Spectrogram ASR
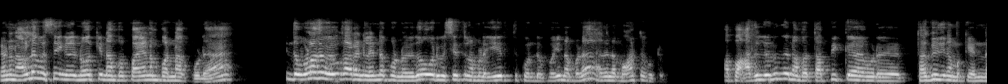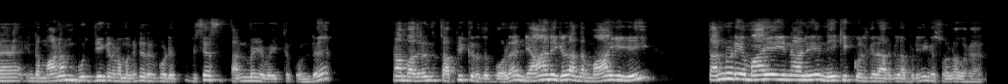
ஏன்னா நல்ல விஷயங்களை நோக்கி நம்ம பயணம் பண்ணா கூட இந்த உலக விவகாரங்கள் என்ன பண்ணும்? ஏதோ ஒரு விஷயத்துல நம்மளை ஈர்த்து கொண்டு போய் நம்மள அதுல மாட்ட விட்டு அப்ப அதுல இருந்து நம்ம தப்பிக்க ஒரு தகுதி நமக்கு என்ன? இந்த மனம் புத்திங்கிற நம்ம கிட்ட இருக்கக்கூடிய விசேஷ தன்மையை வைத்துக்கொண்டு நாம் அதுல இருந்து தப்பிக்கிறது போல ஞானிகள் அந்த மாயையை தன்னுடைய மாயையினாலேயே நீக்கிக் கொள்கிறார்கள் அப்படின்னு நீங்க சொல்ல வர்றாரு.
